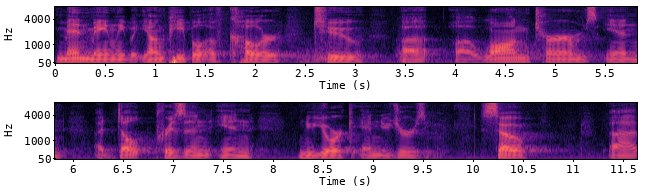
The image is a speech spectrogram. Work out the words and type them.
men mainly, but young people of color to uh, uh long terms in adult prison in New York and New Jersey. So uh,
